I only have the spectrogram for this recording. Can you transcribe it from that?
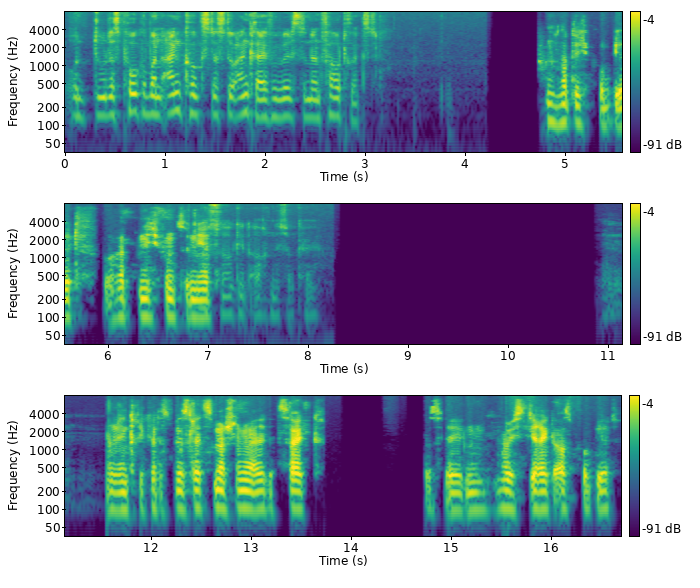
und du das Pokémon anguckst, das du angreifen willst und dann V drückst. Hatte ich probiert, hat nicht funktioniert. So geht auch nicht, okay. Den Trick hattest du mir das letzte Mal schon mal gezeigt. Deswegen habe ich es direkt ausprobiert.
